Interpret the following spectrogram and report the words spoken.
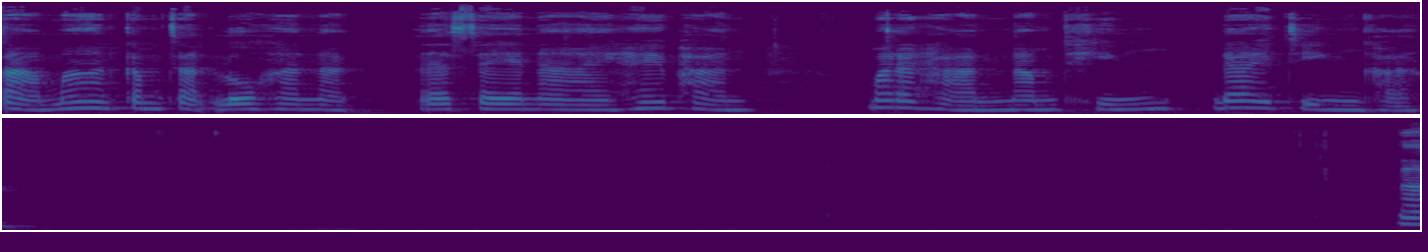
สามารถกำจัดโลหะหนักและไซยาไนด์ให้ผ่านมาตรฐานนำทิ้งได้จริงค่ะ น้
